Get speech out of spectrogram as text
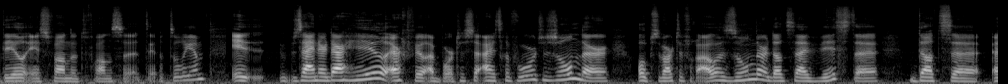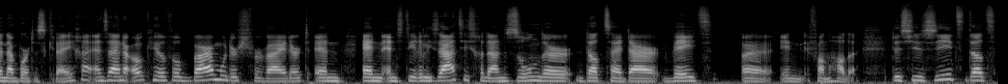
deel is van het Franse territorium, zijn er daar heel erg veel abortussen uitgevoerd zonder op zwarte vrouwen, zonder dat zij wisten dat ze een abortus kregen. En zijn er ook heel veel baarmoeders verwijderd en, en, en sterilisaties gedaan zonder dat zij daar weet uh, in, van hadden. Dus je ziet dat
